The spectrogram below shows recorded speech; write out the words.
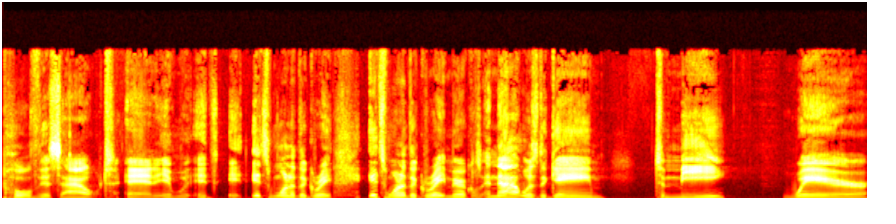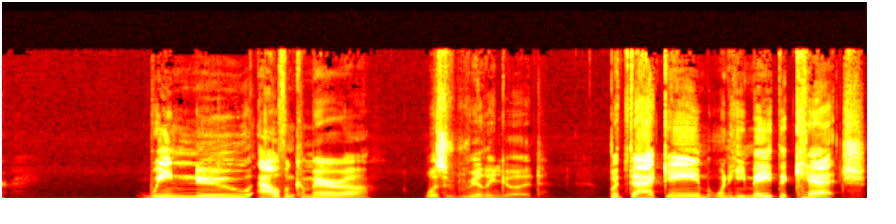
pull this out." And it it's it, it's one of the great it's one of the great miracles. And that was the game to me where we knew Alvin Kamara was really mm-hmm. good. But that game, when he made the catch,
